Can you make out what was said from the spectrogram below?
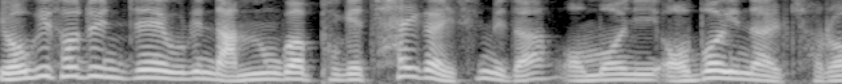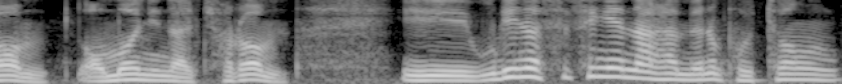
여기서도 이제 우리 남과 북의 차이가 있습니다. 어머니 어버이날처럼 어머니 날처럼 이 우리는 스승의 날 하면은 보통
